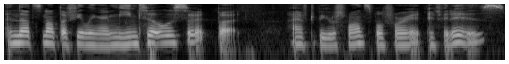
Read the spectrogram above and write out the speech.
And that's not the feeling I mean to elicit, but I have to be responsible for it if it is.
